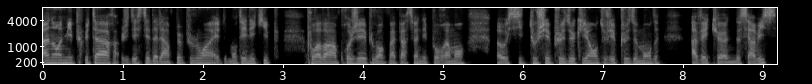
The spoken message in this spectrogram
Un an et demi plus tard, j'ai décidé d'aller un peu plus loin et de monter une équipe pour avoir un projet plus grand que ma personne et pour vraiment euh, aussi toucher plus de clients, toucher plus de monde avec euh, nos services.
